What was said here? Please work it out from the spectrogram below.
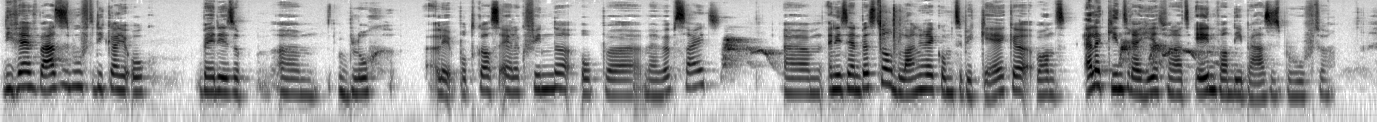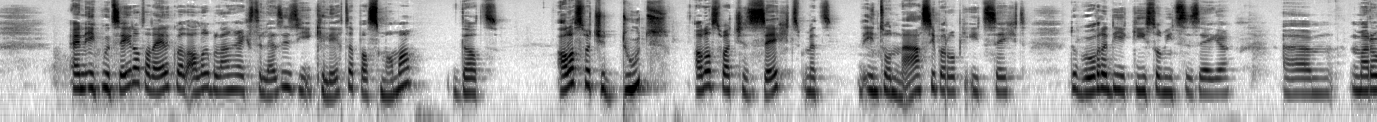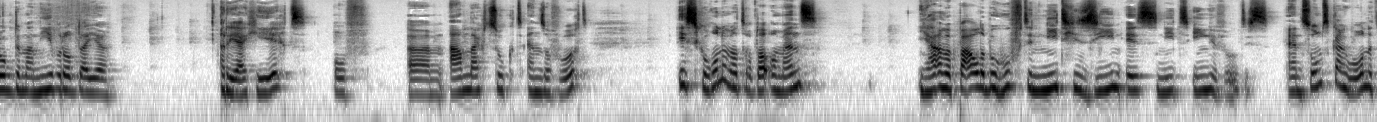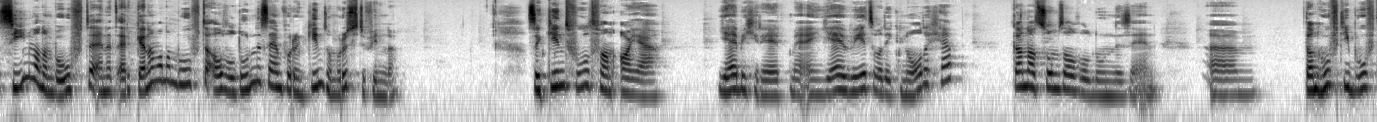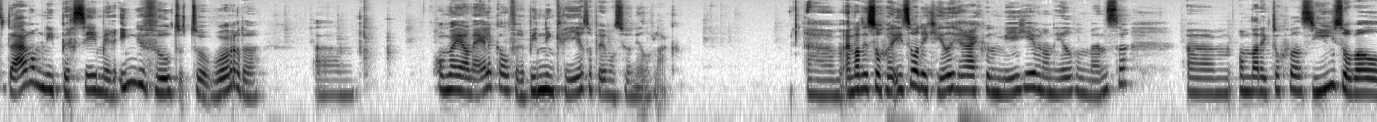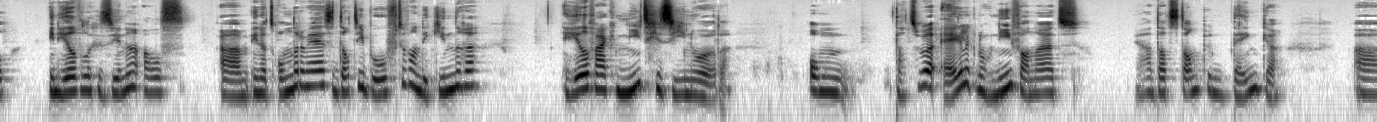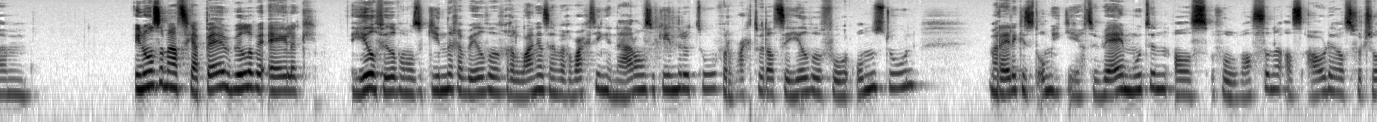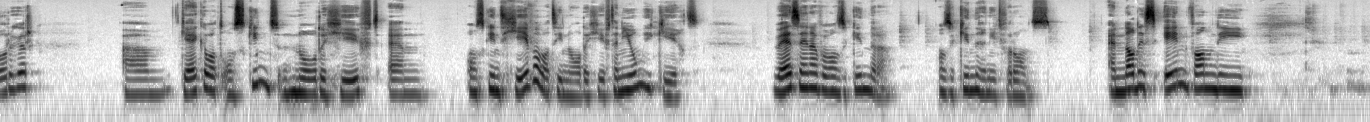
die vijf basisbehoeften die kan je ook bij deze blog allee, podcast eigenlijk vinden op uh, mijn website. En die zijn best wel belangrijk om te bekijken, want elk kind reageert vanuit één van die basisbehoeften. En ik moet zeggen dat dat eigenlijk wel de allerbelangrijkste les is die ik geleerd heb als mama. Dat alles wat je doet, alles wat je zegt, met de intonatie waarop je iets zegt, de woorden die je kiest om iets te zeggen, um, maar ook de manier waarop dat je reageert of um, aandacht zoekt enzovoort, is gewoon omdat er op dat moment ja, een bepaalde behoefte niet gezien is, niet ingevuld is. En soms kan gewoon het zien van een behoefte en het erkennen van een behoefte al voldoende zijn voor een kind om rust te vinden. Als een kind voelt van, oh ja, jij begrijpt mij en jij weet wat ik nodig heb, kan dat soms al voldoende zijn. Um, dan hoeft die behoefte daarom niet per se meer ingevuld te worden. Um, omdat je dan eigenlijk al verbinding creëert op emotioneel vlak. Um, en dat is toch wel iets wat ik heel graag wil meegeven aan heel veel mensen. Omdat ik toch wel zie, zowel in heel veel gezinnen als in het onderwijs, dat die behoeften van die kinderen heel vaak niet gezien worden. Omdat we eigenlijk nog niet vanuit ja, dat standpunt denken. in onze maatschappij willen we eigenlijk heel veel van onze kinderen heel veel verlangens en verwachtingen naar onze kinderen toe. Verwachten we dat ze heel veel voor ons doen. Maar eigenlijk is het omgekeerd. Wij moeten als volwassenen, als ouder, als verzorger ehm, kijken wat ons kind nodig heeft en ons kind geven wat hij nodig heeft en niet omgekeerd. Wij zijn er voor onze kinderen, onze kinderen niet voor ons. En dat is een van die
